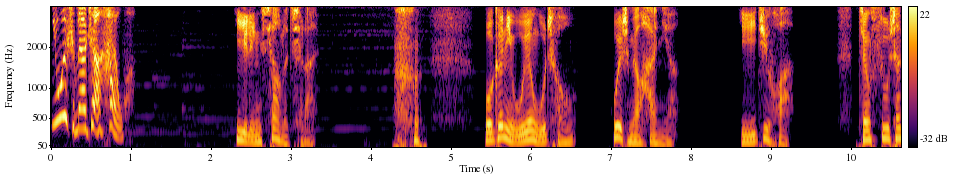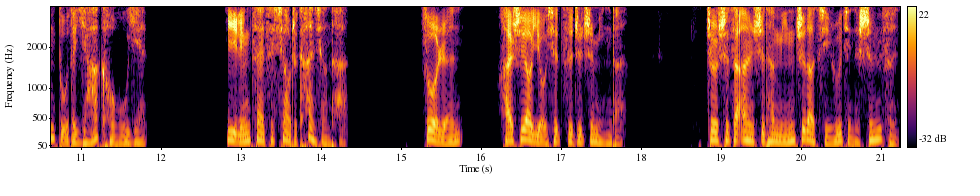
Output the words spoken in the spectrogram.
你为什么要这样害我？”易灵笑了起来：“哼，我跟你无冤无仇，为什么要害你啊？一句话。”将苏珊堵得哑口无言，易灵再次笑着看向他，做人还是要有些自知之明的。这是在暗示他明知道季如锦的身份，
